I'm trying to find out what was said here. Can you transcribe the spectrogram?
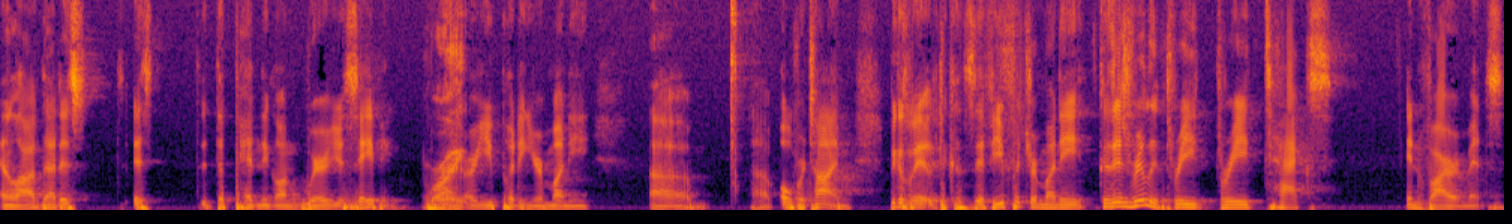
And a lot of that is is depending on where you're saving. Right? Where are you putting your money? Um, uh, over time because we, because if you put your money because there's really three three tax environments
